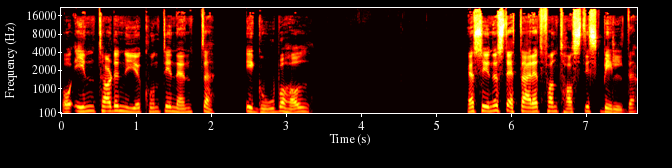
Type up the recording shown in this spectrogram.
og inntar det nye kontinentet i god behold. Jeg synes dette er et fantastisk bilde.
